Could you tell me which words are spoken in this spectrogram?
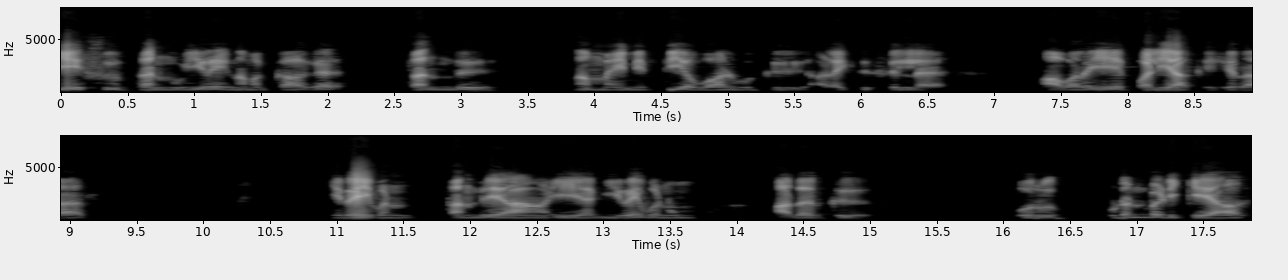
இயேசு தன் உயிரை நமக்காக தந்து நம்மை நித்திய வாழ்வுக்கு அழைத்து செல்ல அவரையே பலியாக்குகிறார். இறைவன் தந்தையாகிய இறைவனும் அதற்கு ஒரு உடன்படிக்கையாக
